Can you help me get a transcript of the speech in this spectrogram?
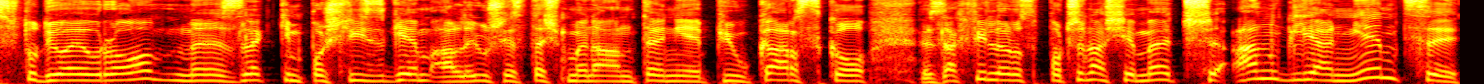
Studio Euro z lekkim poślizgiem, ale już jesteśmy na antenie piłkarsko. Za chwilę rozpoczyna się mecz Anglia-Niemcy,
